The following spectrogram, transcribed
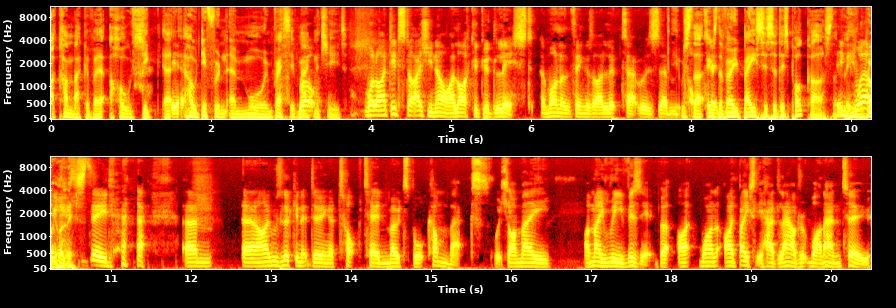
a comeback of a, a whole dig, a yeah. whole different and more impressive well, magnitude. Well, I did start, as you know, I like a good list, and one of the things I looked at was um, it was the 10. it was the very basis of this podcast. I believe, well, yes, indeed. um, uh, I was looking at doing a top ten motorsport comebacks, which I may I may revisit. But I one I basically had Lauda at one and two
